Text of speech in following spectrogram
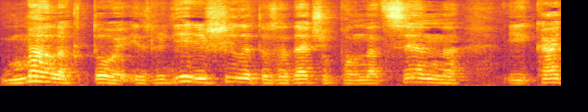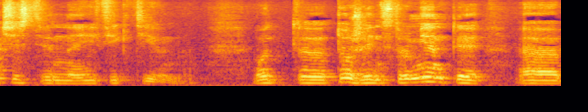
Мало кто из людей решил эту задачу полноценно и качественно, и эффективно. Вот э, тоже инструменты э,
